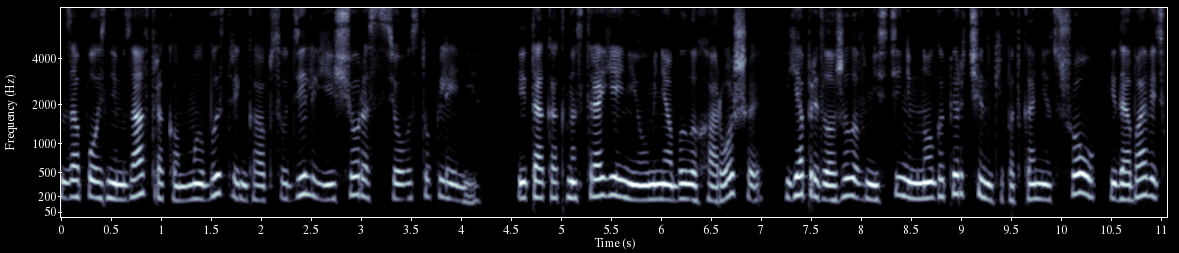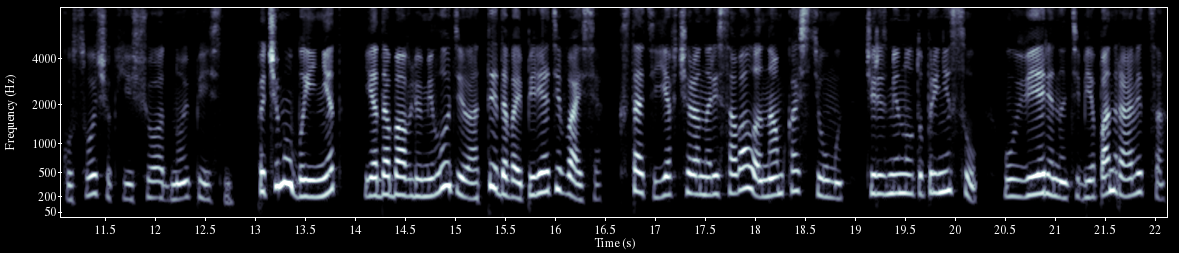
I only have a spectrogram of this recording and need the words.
За поздним завтраком мы быстренько обсудили еще раз все выступление. И так как настроение у меня было хорошее, я предложила внести немного перчинки под конец шоу и добавить кусочек еще одной песни. «Почему бы и нет?» Я добавлю мелодию, а ты давай переодевайся. Кстати, я вчера нарисовала нам костюмы. Через минуту принесу. Уверена, тебе понравится».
